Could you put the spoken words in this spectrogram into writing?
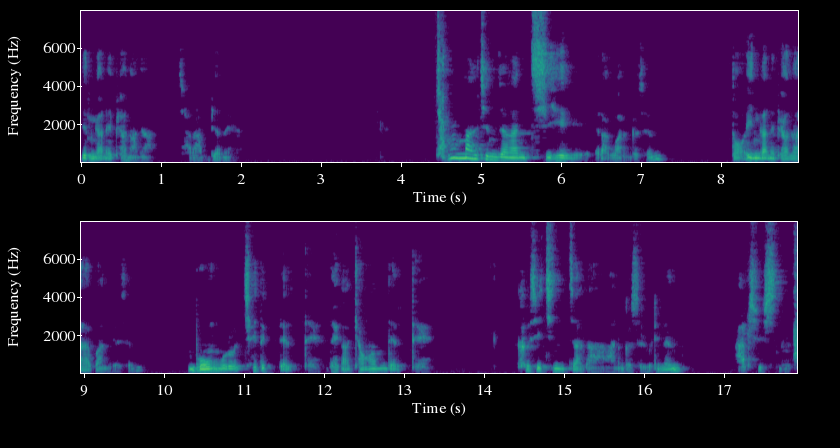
인간의 변화냐? 잘 안 변해요. 정말 진정한 지혜라고 하는 것은 또 인간의 변화라고 하는 것은 몸으로 체득될 때, 내가 경험될 때 그것이 진짜다 하는 것을 우리는 알 수 있습니다.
